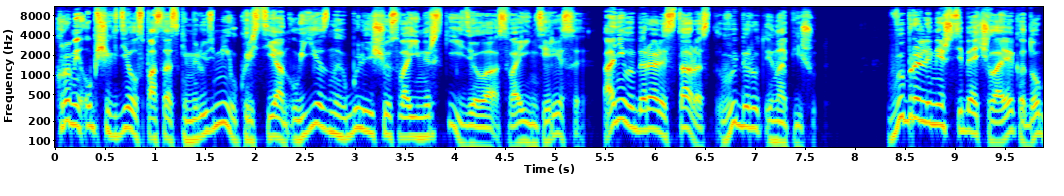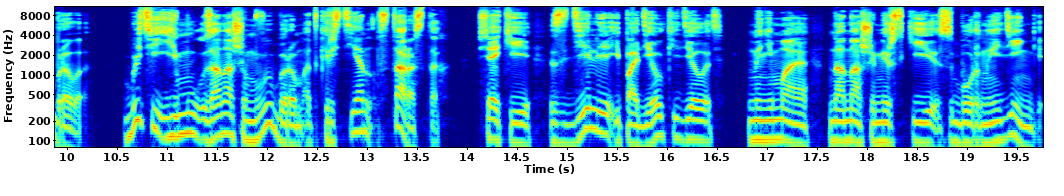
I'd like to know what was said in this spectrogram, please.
Кроме общих дел с посадскими людьми, у крестьян уездных были еще свои мирские дела, свои интересы. Они выбирали старост, выберут и напишут. Выбрали меж себя человека доброго. Быть ему за нашим выбором от крестьян в старостах, всякие сделия и поделки делать, нанимая на наши мирские сборные деньги.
